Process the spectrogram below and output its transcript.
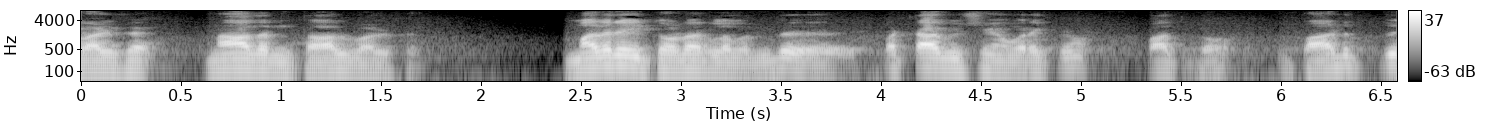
வாழ்க நாதன் தாள் வாழ்க. மதுரை தொடரில் வந்து பட்டாபிஷேகம் வரைக்கும் பார்த்துட்டோம் இப்போ அடுத்து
